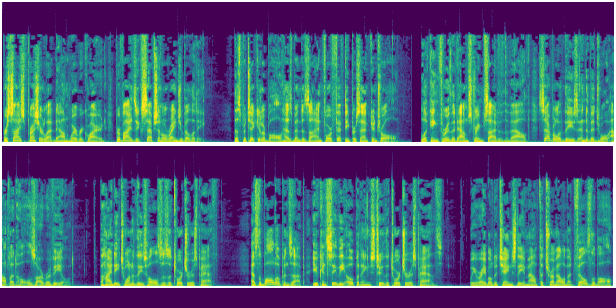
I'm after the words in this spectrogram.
Precise pressure letdown where required provides exceptional rangeability. This particular ball has been designed for 50% control. Looking through the downstream side of the valve, several of these individual outlet holes are revealed. Behind each one of these holes is a tortuous path. As the ball opens up, you can see the openings to the tortuous paths. We are able to change the amount the trim element fills the ball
